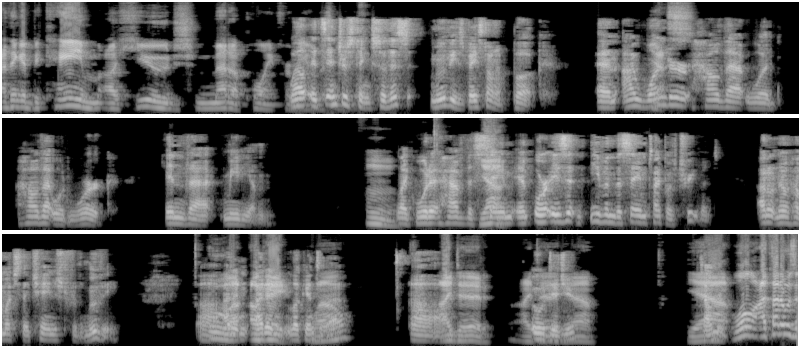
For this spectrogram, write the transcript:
I think it became a huge meta point for Well, me. it's this movie. interesting. So this movie is based on a book, and I wonder Yes. how that would how that would work in that medium. Mm. Like, would it have the Yeah. same, or is it even the same type of treatment? I don't know how much they changed for the movie. Uh, Ooh, I didn't. I didn't look into well, that. Uh, I did. I Oh, did. did you? Yeah. Yeah. Well, I thought it was.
